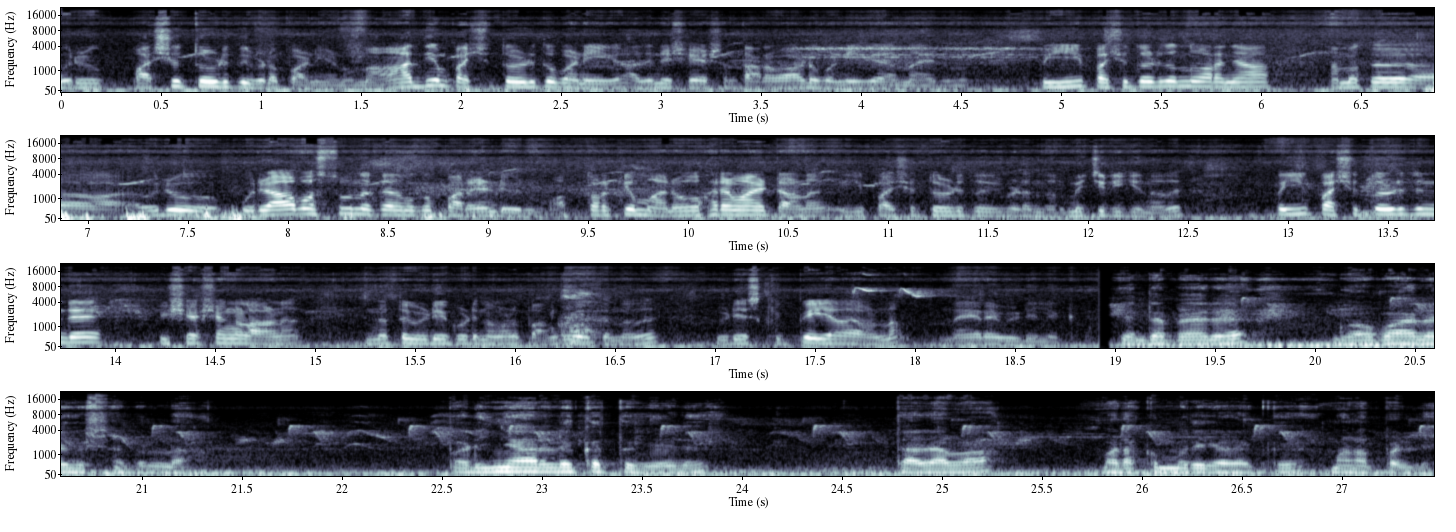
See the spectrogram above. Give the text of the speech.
ഒരു പശുത്തൊഴുത്ത് ഇവിടെ പണിയണം. ആദ്യം പശുത്തൊഴുത്ത് പണിയുക അതിനുശേഷം തറവാട് പണിയുക എന്നായിരുന്നു. അപ്പോൾ ഈ പശുത്തൊഴുത്ത് എന്ന് പറഞ്ഞാൽ നമുക്ക് ഒരു പുരാവസ്തു എന്നൊക്കെ നമുക്ക് പറയേണ്ടി വരും. അത്രയ്ക്ക് മനോഹരമായിട്ടാണ് ഈ പശുത്തൊഴുത്ത് ഇവിടെ നിർമ്മിച്ചിരിക്കുന്നത്. അപ്പോൾ ഈ പശുത്തൊഴുത്തിന്റെ വിശേഷങ്ങളാണ് ഇന്നത്തെ വീഡിയോ കൂടി നമ്മൾ പങ്കുവെക്കുന്നത്. വീഡിയോ സ്കിപ്പ് ചെയ്യാതെ കാണണം. നേരെ വീഡിയോയിലേക്ക്. എന്റെ പേര് ഗോപാലകൃഷ്ണപിള്ള. പടിഞ്ഞാറടുക്കത്ത് വീട് തഴവ വടക്കുമുറി കിഴക്ക് മണപ്പള്ളി.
